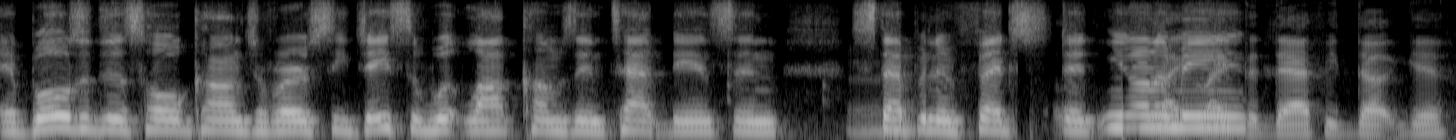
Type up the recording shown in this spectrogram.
It blows into this whole controversy. Jason Whitlock comes in tap dancing, stepping and fetched it. You know what like, I mean? Like the Daffy Duck gift.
